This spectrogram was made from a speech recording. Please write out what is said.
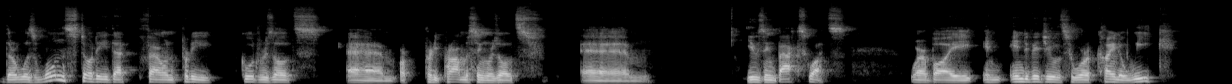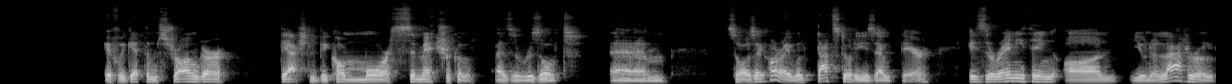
there was one study that found pretty good results um, or pretty promising results um, using back squats, whereby in individuals who are kind of weak, if we get them stronger, they actually become more symmetrical as a result. Um, so I was like, all right, well, that study is out there. Is there anything on unilateral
